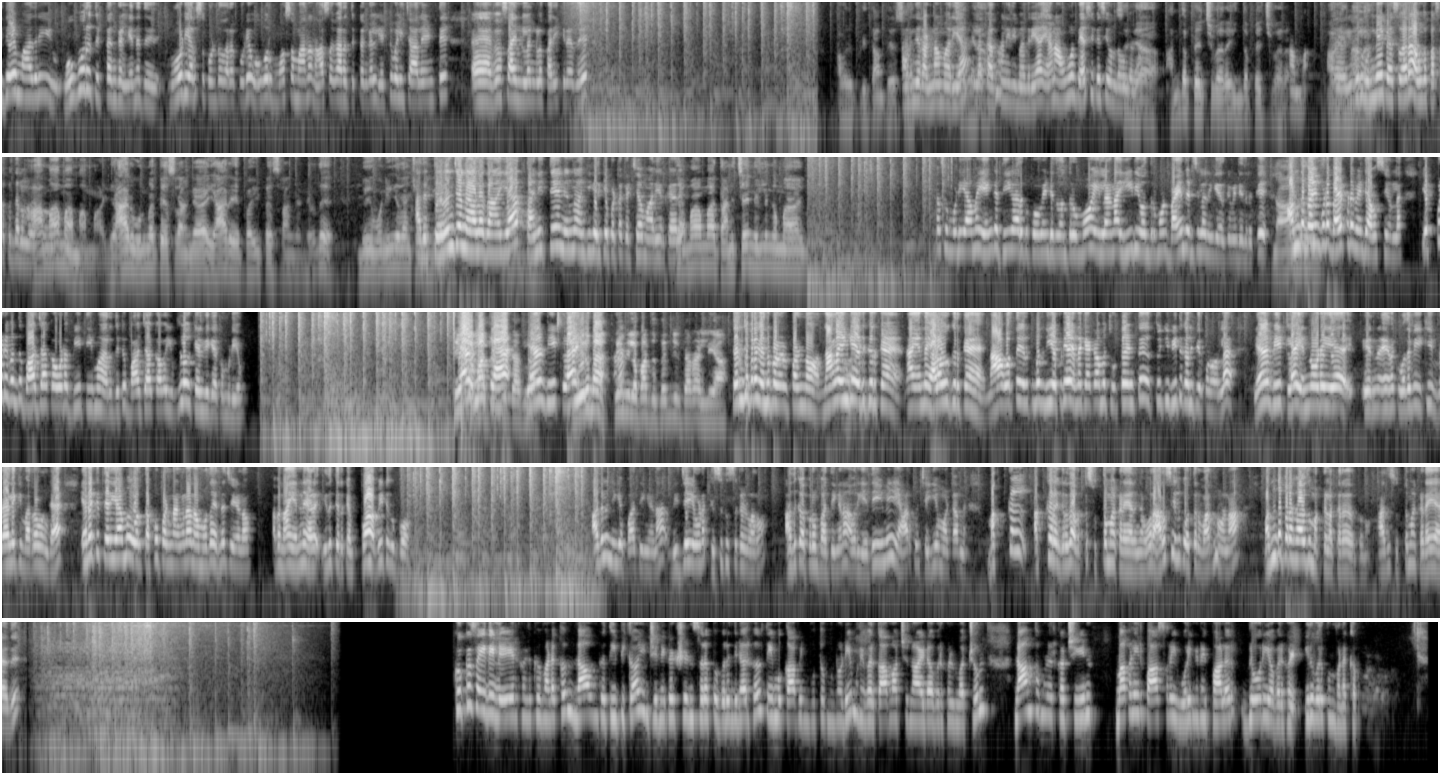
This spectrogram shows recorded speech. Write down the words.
இதே மாதிரி ஒவ்வொரு திட்டங்கள் எனது மோடி அரசு கொண்டு வரக்கூடிய ஒவ்வொரு மோசமான நாசகார திட்டங்கள் எட்டு வழிச்சாலைன்ட்டு விவசாய நிலங்களை பறிக்கிறது. அவர் இப்படித்தான் பேசுவார். அறிஞர் அண்ணா மாதிரியா இல்ல. கருணாநிதி மாதிரியா? ஏன்னா அவங்களும் பேசி பேசி வந்தவங்க தான். அந்த பேச்சு வேற இந்த பேச்சு வேற. ஆமா. இவர் உண்மையை பேசுவாரு அவங்க பசப்புத்தனம் ஆமா பேசுவாங்க. ஆமா ஆமா ஆமா யார் உண்மை பேசுறாங்க யார் பொய் பேசுறாங்கங்கிறது தான் அது தெரிஞ்சனால தான் ஐயா தனித்தே நின்று அங்கீகரிக்கப்பட்ட கட்சியா மாறி இருக்காரு அம்மா தனிச்சே நில்லுங்கம்மா. பேச முடியாம எங்க தீகாருக்கு போக வேண்டியது வந்துருமோ இல்லனா ஈடி வந்துருமோன்னு பயந்தடிச்சுல நீங்க இருக்க வேண்டியது இருக்கு. அந்த பயம் கூட பயப்பட வேண்டிய அவசியம் இல்ல. எப்படி வந்து பாஜகவோட பி டீமா இருந்துட்டு பாஜகவை இவ்வளவு கேள்வி கேட்க முடியும்? என் வீட்ல என் வீட்ல இருமா டிவில பார்த்து தெரிஞ்சுக்கிட்டாரா இல்லையா? தெரிஞ்ச பிறகு என்ன பண்ண- பண்ணணும் நாங்க இங்க எதுக்கு இருக்கேன்? நான் என்ன அளவுக்கு இருக்கேன்? நான் ஒருத்தன் இருக்கும்போது நீ எப்படியா என்ன கேட்காம சுட்டேன்ட்டு தூக்கி வீட்டுக்கு அனுப்பி இருக்கணும்ல? என் வீட்டுல என்னுடைய என்ன- எனக்கு உதவிக்கு வேலைக்கு வர்றவங்க எனக்கு தெரியாம ஒரு தப்பு பண்ணாங்கன்னா நான் முத என்ன செய்யணும்? அப்ப நான் என்ன இதுக்கு இருக்கேன்? போ வீட்டுக்கு போ. அதில் நீங்கள் பார்த்தீங்கன்னா விஜயோட கிசுகிசுகள் வரும். அதுக்கப்புறம் பார்த்தீங்கன்னா அவர் எதையுமே யாருக்கும் செய்ய மாட்டார்னு. மக்கள் அக்கறைங்கிறது அவர்கிட்ட சுத்தமாக கிடையாதுங்க. ஒரு அரசியலுக்கு ஒருத்தர் வரணும்னா வந்த பிறகாவது மக்கள் அக்கறை இருக்கணும். அது சுத்தமாக கிடையாது. குக்கு செய்தி நேயர்களுக்கு வணக்கம். நான் உங்க தீபிகா. இன்றைய நிகழ்ச்சியின் சிறப்பு விருந்தினர்கள் திமுகவின் மூத்த முன்னோடி முனைவர் காமாட்சி நாயுடு அவர்கள் மற்றும் நாம் தமிழர் கட்சியின் மகளிர் பாசறை ஒருங்கிணைப்பாளர் குளோரி அவர்கள் இருவருக்கும் வணக்கம்.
